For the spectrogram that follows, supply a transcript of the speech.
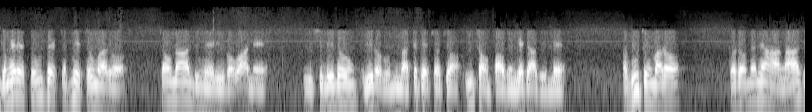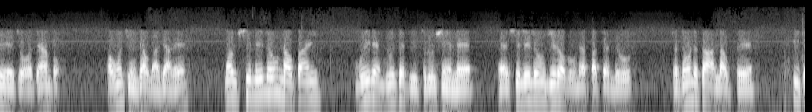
လွန်ခဲ့တဲ့30နှစ်တုန်းကတော့ ကျောင်းသားလူငယ်တွေဘဝနဲ့ဒီရှစ်လေးလုံးရေးတော်ပုံကြီးမှာ တက်တက်ကြွကြွဥဆောင်ပါဝင်ခဲ့ကြပြီမဲ့ အခုချိန်မှာတော့တော်တော်များများဟာ90ကျော်တန်းပေါ့အဝန်းကျင်ရောက်လာကြတယ်နောက်ရှစ်လေးလုံးနောက်ပိုင်းမွေးတဲ့မျိုးဆက်တွေဆိုလို့ရှိရင်လည်းအဲရှစ်လေးလုံးရေးတော်ပုံနဲ့ပတ်သက်လို့သဇွန်တစလောက်ပဲတိကျ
